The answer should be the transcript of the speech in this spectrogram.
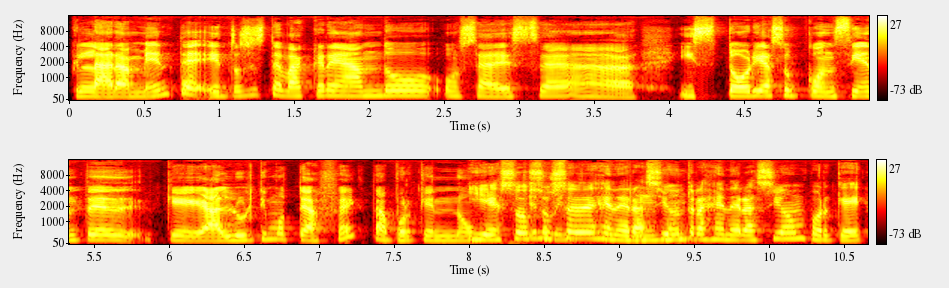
claramente, entonces te va creando, o sea, esa historia subconsciente que al último te afecta porque no... Y eso sucede generación tras generación porque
